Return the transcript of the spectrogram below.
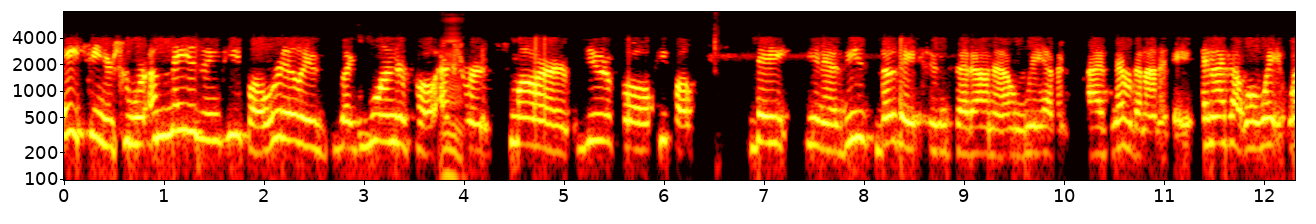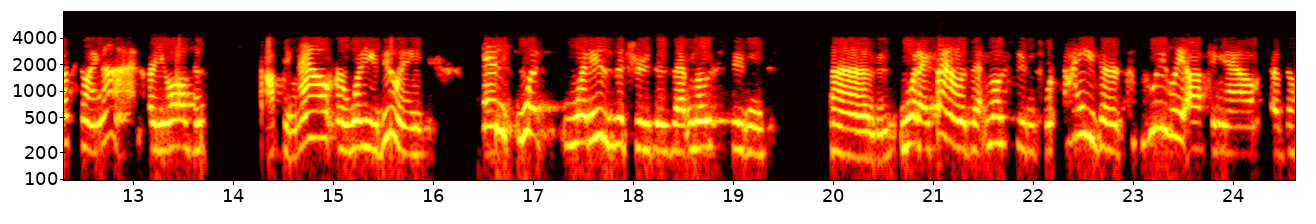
eight seniors who were amazing people, really like wonderful, mm. extroverted, smart, beautiful people. They, you know, these those eight students said, "Oh no, we haven't. I've never been on a date." And I thought, well, wait, what's going on? Are you all just opting out or what are you doing? And what what is the truth is that most students um, what I found was that most students were either completely opting out of the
